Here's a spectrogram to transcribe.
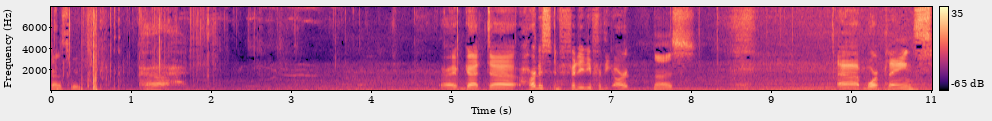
Kind of sweet. All right, we've got uh, Harness Infinity for the art, Nice. uh, more planes.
